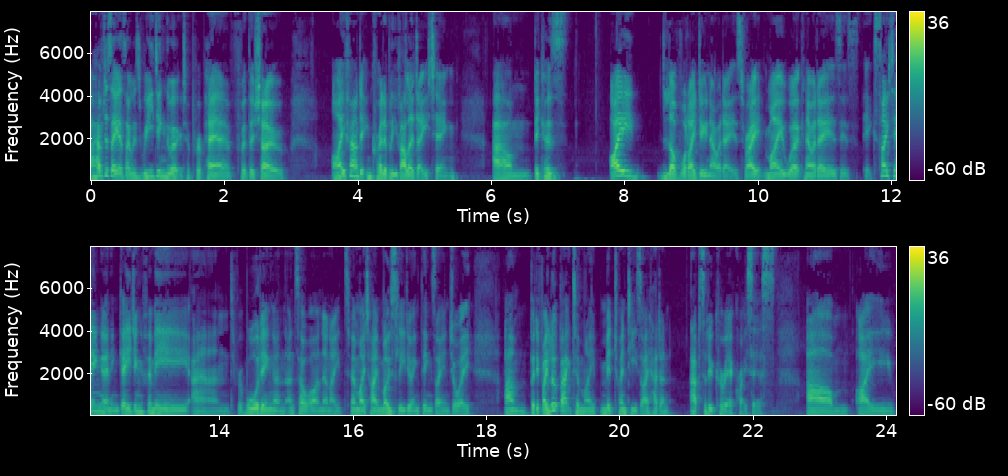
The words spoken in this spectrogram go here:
I have to say, as I was reading the book to prepare for the show, I found it incredibly validating um, because I love what I do nowadays, right? My work nowadays is exciting and engaging for me and rewarding and, and so on. And I spend my time mostly doing things I enjoy. Um, but if I look back to my mid 20s, I had an absolute career crisis. Um, I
